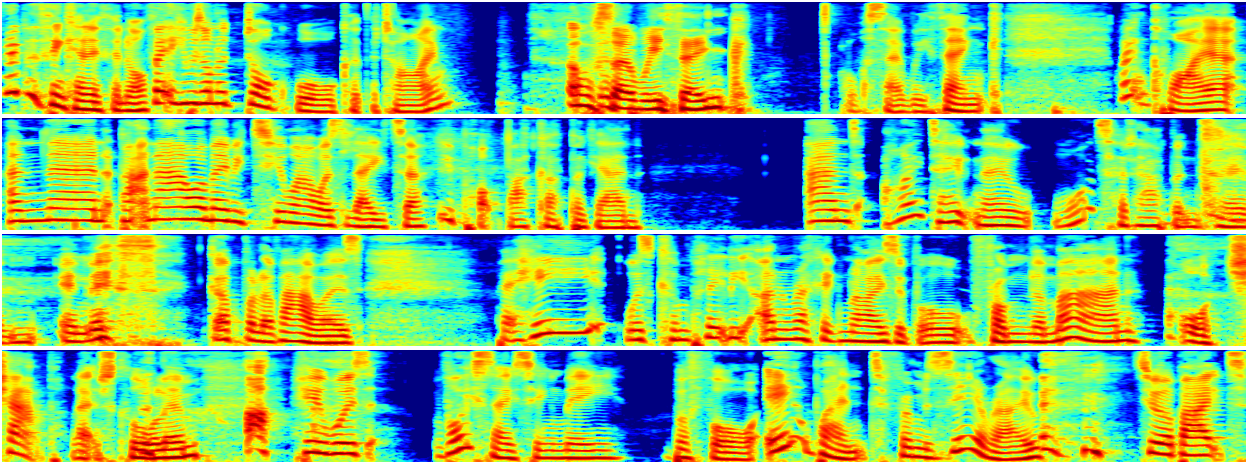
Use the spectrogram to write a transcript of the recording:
didn't think anything of it. He was on a dog walk at the time, Oh, so we think. or so we think. Went quiet, and then about an hour, maybe two hours later, he popped back up again. And I don't know what had happened to him in this couple of hours, but he was completely unrecognizable from the man or chap, let's call him, who was voice noting me before. It went from zero to about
